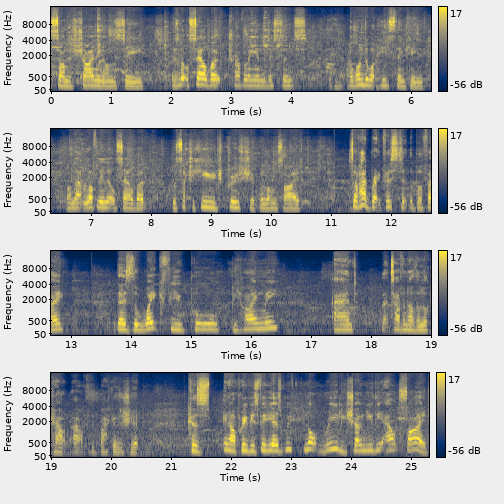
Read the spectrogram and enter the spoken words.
The sun is shining on the sea. There's a little sailboat travelling in the distance. I wonder what he's thinking on that lovely little sailboat with such a huge cruise ship alongside. So I've had breakfast at the buffet. There's the Wakeview pool behind me and let's have another look out out of the back of the ship because in our previous videos we've not really shown you the outside.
